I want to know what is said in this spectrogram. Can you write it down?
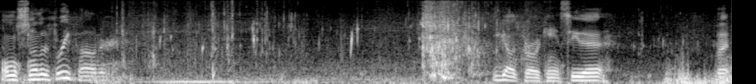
almost another three pounder. You guys probably can't see that but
